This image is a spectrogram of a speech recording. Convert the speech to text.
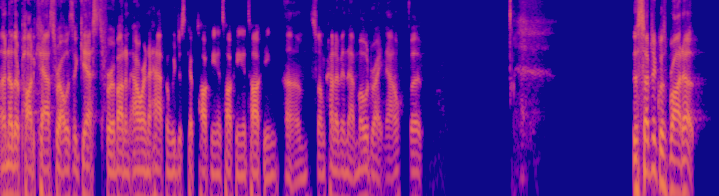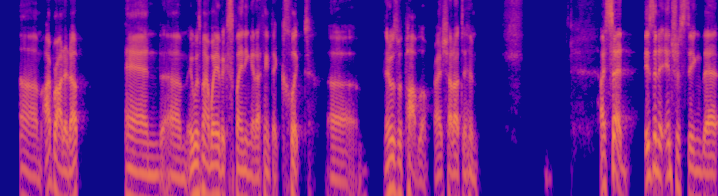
another podcast where I was a guest for about an hour and a half, and we just kept talking and talking and talking. Um, so I'm kind of in that mode right now. But the subject was brought up. Um, I brought it up and um, it was my way of explaining it. I think that clicked. Uh, it was with Pablo, right? Shout out to him. I said, isn't it interesting that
